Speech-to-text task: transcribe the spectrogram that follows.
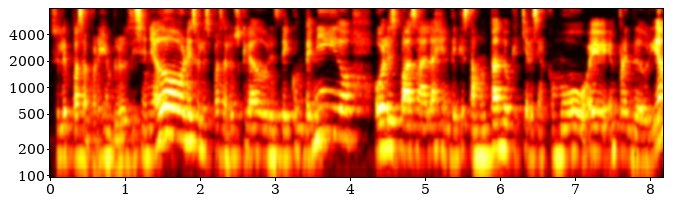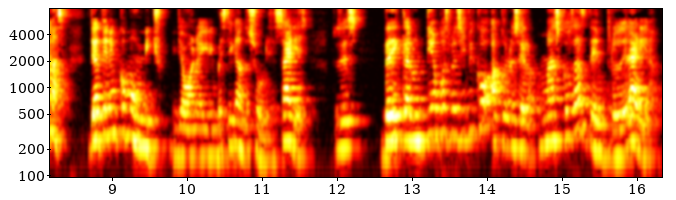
Eso le pasa, por ejemplo, a los diseñadores, o les pasa a los creadores de contenido, o les pasa a la gente que está montando, que quiere ser como eh, emprendedor y demás. Ya tienen como un nicho y ya van a ir investigando sobre esas áreas. Entonces, dedicar un tiempo específico a conocer más cosas dentro del área.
